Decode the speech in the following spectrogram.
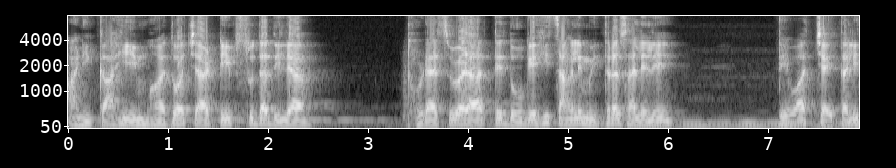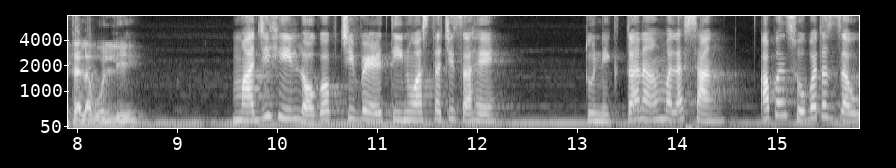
आणि काही महत्त्वाच्या टिप्स सुद्धा दिल्या. थोड्याच वेळात ते दोघेही चांगले मित्र झालेले. तेव्हा चैताली त्याला बोलली माझी ही लॉग ऑफची वेळ तीन वाजताचीच आहे. तू निघताना मला सांग आपण सोबतच जाऊ.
